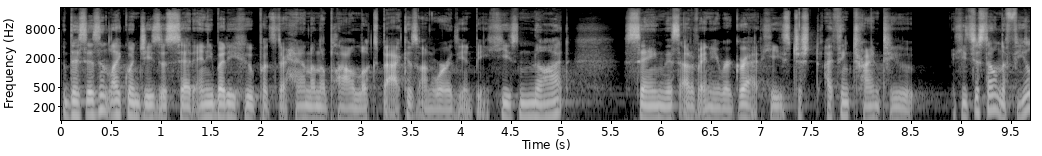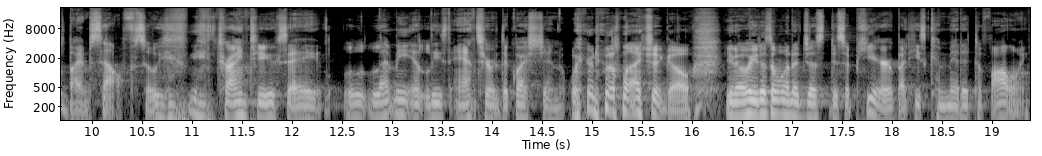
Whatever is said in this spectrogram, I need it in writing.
this isn't like when jesus said anybody who puts their hand on the plow and looks back is unworthy and be he's not saying this out of any regret. He's just i think trying to he's just in the field by himself. So he's, he's trying to say, let me at least answer the question, where did Elijah go? You know, he doesn't want to just disappear, but he's committed to following.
